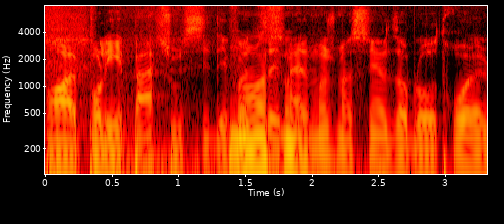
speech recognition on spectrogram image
Ouais, pour les patchs aussi. Des fois, Ouais, mais moi, je me souviens de Diablo 3, là,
